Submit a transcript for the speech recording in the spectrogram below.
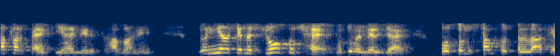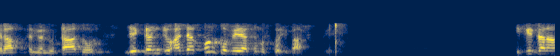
سفر طے کیا ہے، میرے صحابہ نے، دنیا کے اندر جو کچھ ہے وہ تمہیں مل جائے، وہ تم سب کچھ اللہ کے راستے میں لٹا دو۔ لیکن جو اجر ان کو ملا تم اس کو لٹا سکتے اسی طرح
